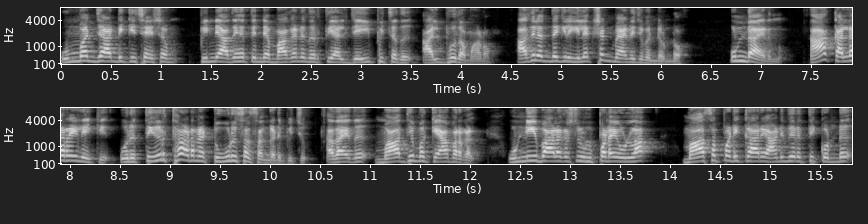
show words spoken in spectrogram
ഉമ്മൻചാണ്ടിക്ക് ശേഷം പിന്നെ അദ്ദേഹത്തിന്റെ മകനെ നിർത്തിയാൽ ജയിപ്പിച്ചത് അത്ഭുതമാണോ? അതിലെന്തെങ്കിലും ഇലക്ഷൻ മാനേജ്മെന്റ് ഉണ്ടോ? ഉണ്ടായിരുന്നു. ആ കല്ലറയിലേക്ക് ഒരു തീർത്ഥാടന ടൂറിസം സംഘടിപ്പിച്ചു. അതായത് മാധ്യമ ക്യാമറകൾ. ഉണ്ണി ബാലകൃഷ്ണൻ ഉൾപ്പെടെയുള്ള മാസപ്പടിക്കാരെ അണിനിരത്തിക്കൊണ്ട്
